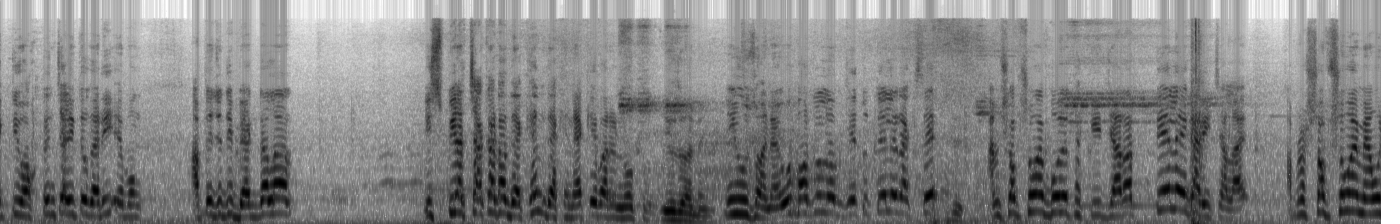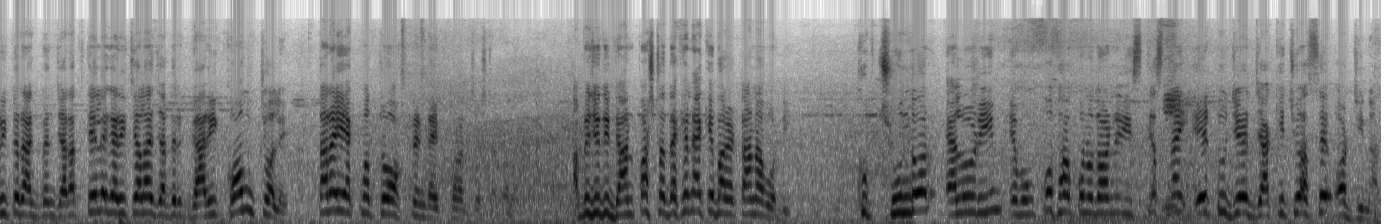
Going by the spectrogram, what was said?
একটি অকটেন চালিত গাড়ি এবং আপনি যদি ব্যাকডালার স্পিয়ার চাকাটা দেখেন দেখেন একেবারে নতুন। ইউজ হয় নাই। ইউজ হয় না ও ভদ্রলোক যেহেতু তেলে রাখছে আমি সব সময় বলে থাকি যারা তেলে গাড়ি চালায় আপনারা সব সময় মেমোরিতে রাখবেন যারা তেলে গাড়ি চালায় যাদের গাড়ি কম চলে তারাই একমাত্র অকটেন টাইপ করার চেষ্টা করে। আপনি যদি ডান পাশটা দেখেন একেবারে টানা বডি খুব সুন্দর অ্যালোরিম এবং কোথাও কোনো ধরনের স্কেচ নাই এ টু জেড যা কিছু আছে অরিজিনাল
